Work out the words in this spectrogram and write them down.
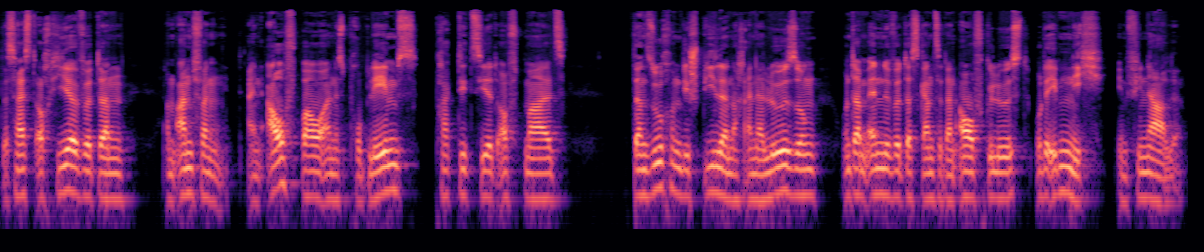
Das heißt, auch hier wird dann am Anfang ein Aufbau eines Problems praktiziert oftmals, dann suchen die Spieler nach einer Lösung und am Ende wird das Ganze dann aufgelöst oder eben nicht im Finale.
